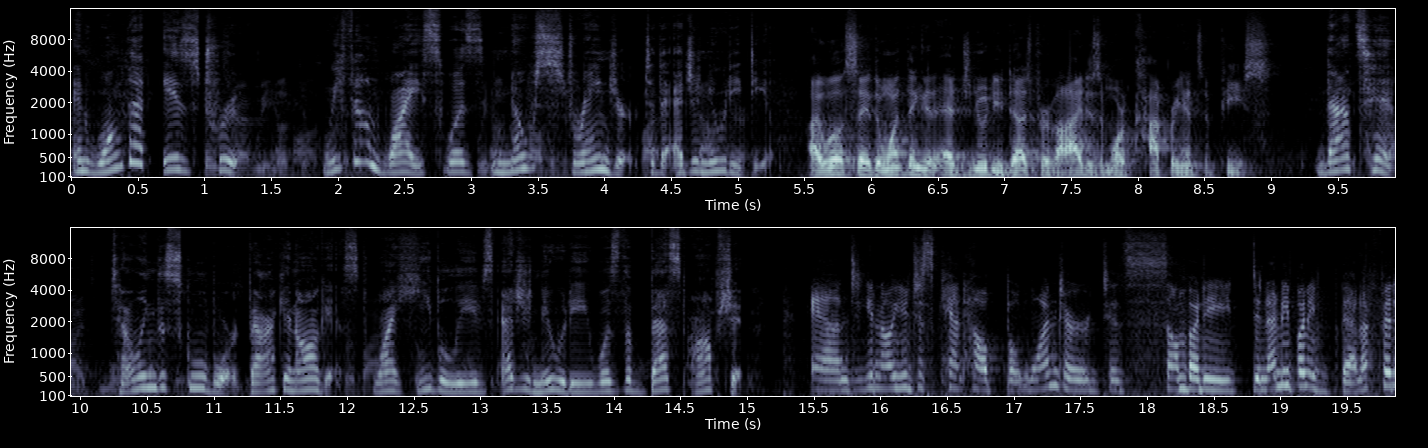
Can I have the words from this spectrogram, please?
And while that is true, we found Wise was no stranger to the Edgenuity deal. I will say the one thing that Edgenuity does provide is a more comprehensive piece. That's him telling the school board back in August why he believes Edgenuity was the best option. And you know, you just can't help but wonder did somebody, did anybody benefit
